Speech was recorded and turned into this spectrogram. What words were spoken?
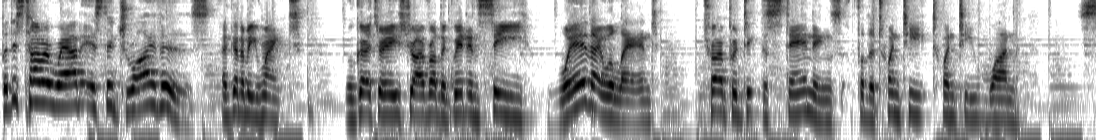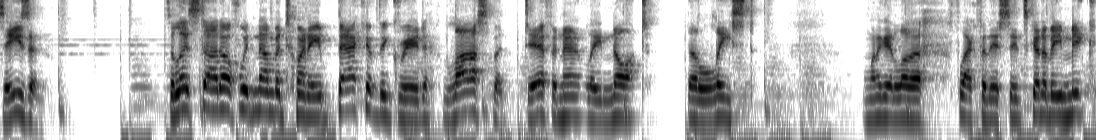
But this time around, it's the drivers are going to be ranked. We'll go through each driver on the grid and see where they will land. Try and predict the standings for the 2021 season. So let's start off with number 20, back of the grid. Last but definitely not the least. I'm going to get a lot of flack for this. It's going to be Mick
